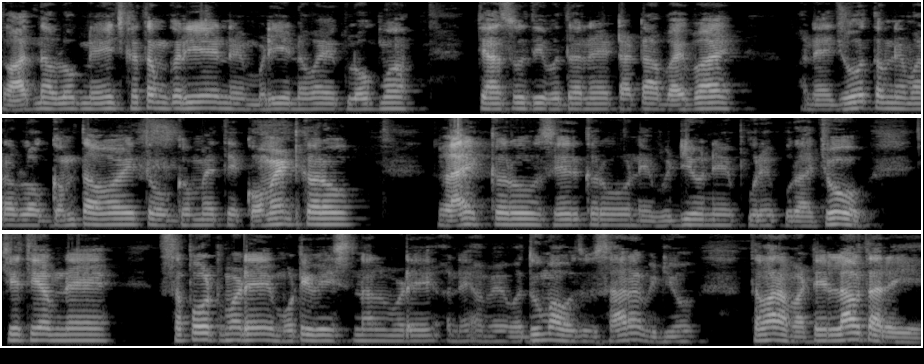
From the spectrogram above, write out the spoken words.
તો આજના વ્લોગને એ જ ખતમ કરીએ ને મળીએ નવા એક વ્લોગમાં ત્યાં સુધી બધાને ટાટા, બાય બાય. અને જો તમને મારા વ્લોગ ગમતા હોય તો ગમે તે કોમેન્ટ કરો લાઈક કરો શેર કરો અને વિડીયોને પૂરેપૂરા જો. જેથી અમને સપોર્ટ મળે મોટિવેશનલ મળે અને અમે વધુમાં વધુ સારા વીડિયો તમારા માટે લાવતા રહીએ.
